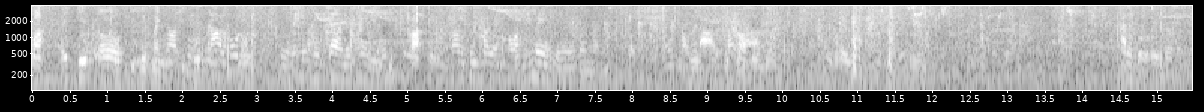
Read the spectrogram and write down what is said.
hoặc cái kia rồi chị được mình chị được mình rồi cọp rồi lại chị cọp rồi Hãy subscribe cho kênh Ghiền Mì Gõ Để không bỏ lỡ những video hấp dẫn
